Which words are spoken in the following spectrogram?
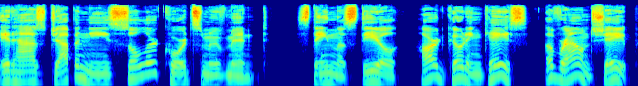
It has Japanese solar quartz movement, stainless steel hard coating case of round shape.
